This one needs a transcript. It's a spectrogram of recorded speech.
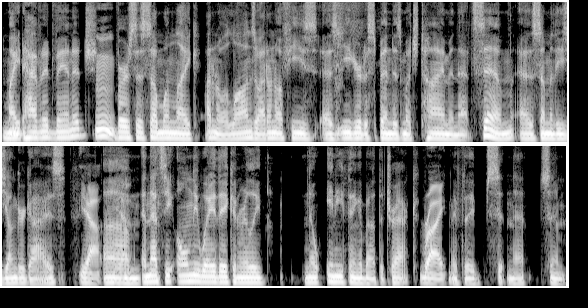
might have an advantage Mm. versus someone like I don't know Alonso. I don't know if he's as eager to spend as much time in that sim as some of these younger guys. Yeah, Um, And that's the only way they can really know anything about the track right. if they sit in that sim.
